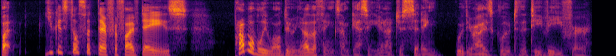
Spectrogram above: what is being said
But you can still sit there for five days, probably while doing other things. I'm guessing you're not just sitting with your eyes glued to the TV for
